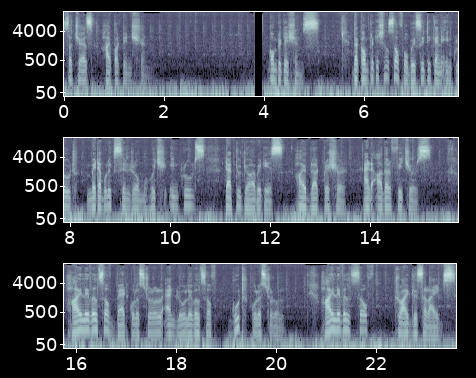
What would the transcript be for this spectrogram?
such as hypertension. Complications The complications of obesity can include metabolic syndrome which includes type 2 diabetes, high blood pressure and other features. High levels of bad cholesterol and low levels of good cholesterol. High levels of triglycerides,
